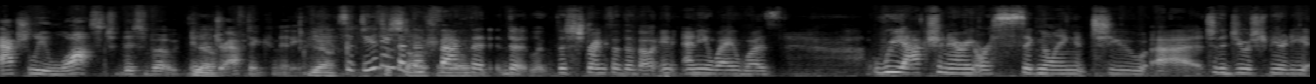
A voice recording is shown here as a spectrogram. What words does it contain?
actually lost this vote in Yeah. the drafting committee. Yeah. So do you think It's that the fact really. that the like, the strength of the vote in any way was reactionary or signaling to uh, to the Jewish community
